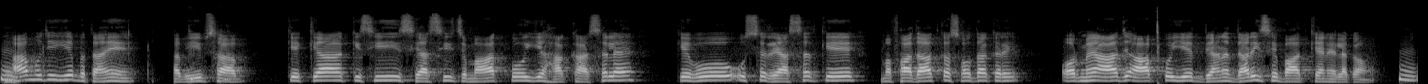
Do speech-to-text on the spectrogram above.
हम्म। आप मुझे ये बताएँ हबीब साहब कि क्या किसी सियासी जमात को ये हक हासिल है कि वो उस रियासत के मफादात का सौदा करे और मैं आज आपको ये दयानतदारी से बात कहने लगा हूँ हम्म।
